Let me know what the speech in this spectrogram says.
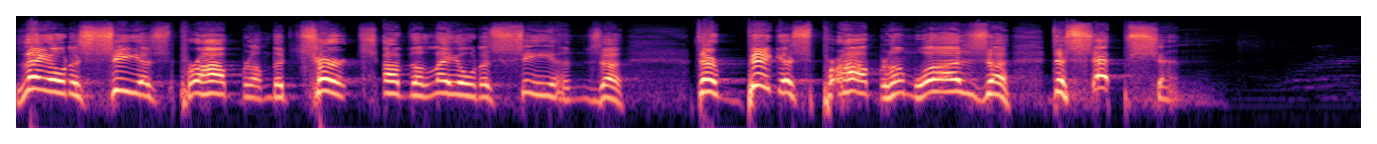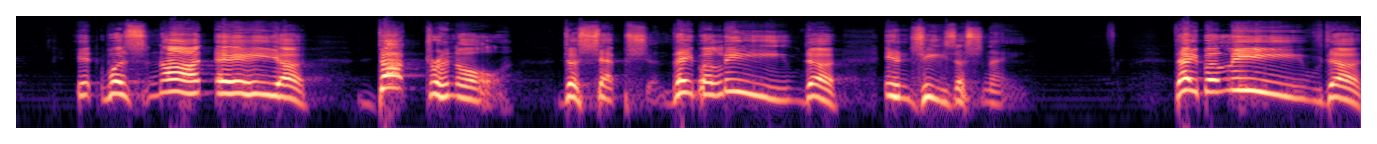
Laodicea's problem, the church of the Laodiceans, uh, their biggest problem was uh, deception. It was not a uh, doctrinal deception. They believed uh, in Jesus' name, they believed uh,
